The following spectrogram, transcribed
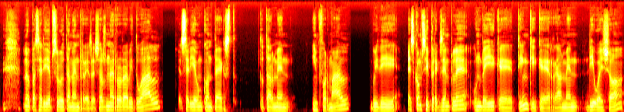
No passaria absolutament res. Això és un error habitual, seria un context totalment informal. Vull dir, és com si, per exemple, un veí que tinc i que realment diu això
